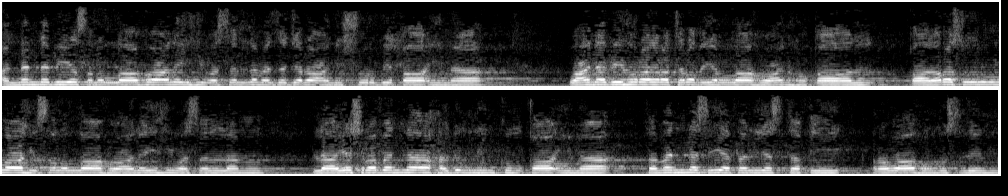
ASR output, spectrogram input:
أن النبي صلى الله عليه وسلم زجر عن الشرب قائما. وعن أبي هريرة رضي الله عنه قال قال رسول الله صلى الله عليه وسلم لا يشربن أحد منكم قائما فمن نسي فليستقي رواه مسلم.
